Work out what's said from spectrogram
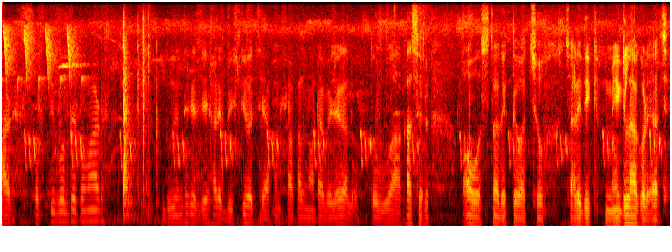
আর সত্যি বলতে তোমার দুদিন থেকে যে হারে বৃষ্টি হচ্ছে, এখন সকাল নটা বেজে গেল, তবুও আকাশের অবস্থা দেখতে পাচ্ছ, চারিদিক মেঘলা করে আছে।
